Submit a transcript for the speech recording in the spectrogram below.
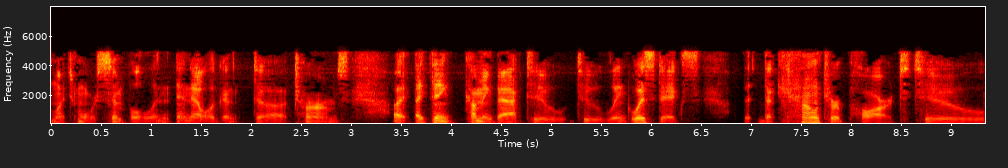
much more simple and, and elegant uh, terms. I, I, think coming back to to linguistics, the, the counterpart to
